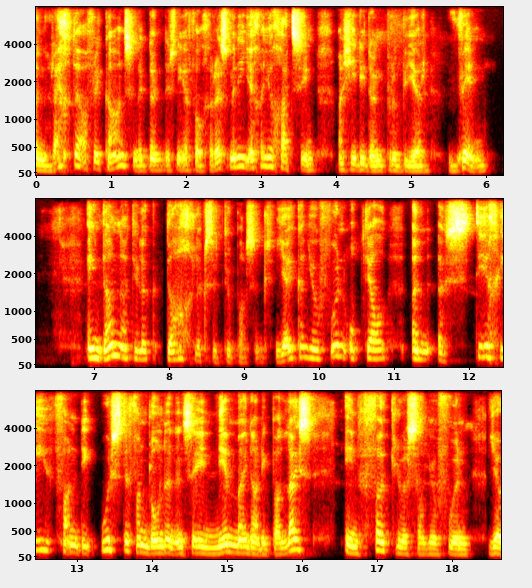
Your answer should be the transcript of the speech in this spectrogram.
in regte Afrikaans en ek dink dis nie 'n vulgarisme nie, jy gaan jou gat sien as jy die ding probeer wen. En dan natuurlik daaglikse toepassings. Jy kan jou foon optel in 'n steegie van die ooste van Londen en sê neem my na die paleis en foutloos sal jou foon jou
